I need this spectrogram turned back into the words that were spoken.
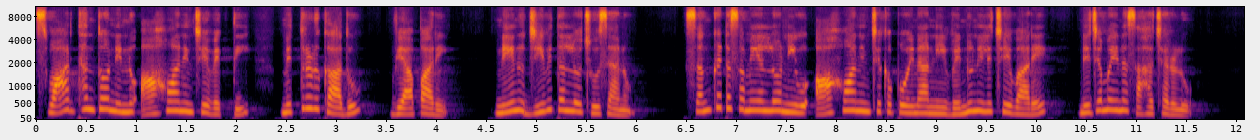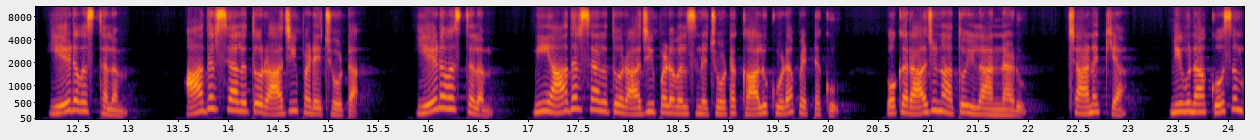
స్వార్థంతో నిన్ను ఆహ్వానించే వ్యక్తి మిత్రుడు కాదు వ్యాపారి. నేను జీవితంలో చూశాను. సంకట సమయంలో నీవు ఆహ్వానించకపోయినా నీ వెన్ను నిలిచేవారే నిజమైన సహచరులు. ఏడవ స్థలం. ఆదర్శాలతో రాజీ పడే చోట. ఏడవ స్థలం. నీ ఆదర్శాలతో రాజీ పడవలసిన చోట కాలు కూడా పెట్టకు. ఒక రాజు నాతో ఇలా అన్నాడు. చాణక్య నీవు నా కోసం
